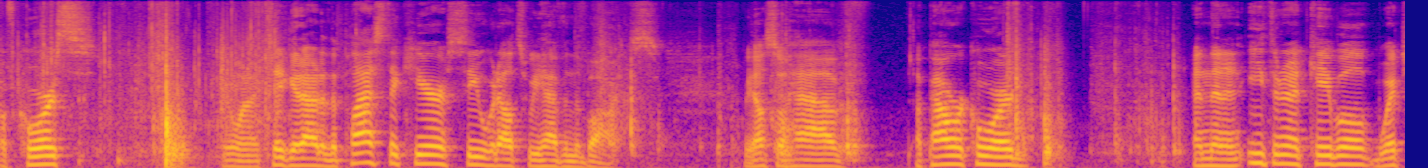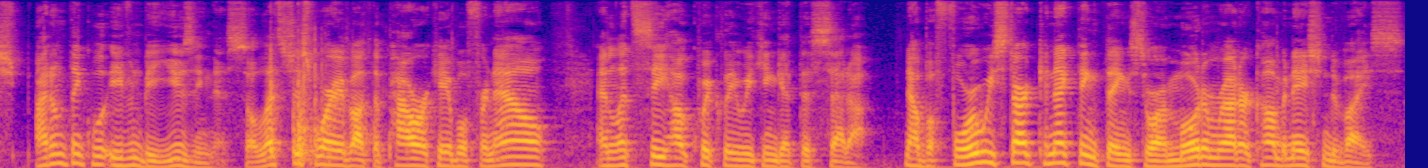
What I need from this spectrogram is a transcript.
of course, we want to take it out of the plastic here, see what else we have in the box. We also have a power cord and then an ethernet cable, which I don't think we'll even be using this. So let's just worry about the power cable for now and let's see how quickly we can get this set up. Now, before we start connecting things to our modem router combination device,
